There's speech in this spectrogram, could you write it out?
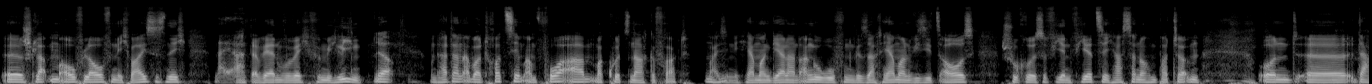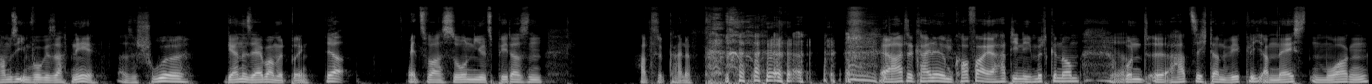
äh, Schlappen auflaufen? Ich weiß es nicht. Naja, da werden wohl welche für mich liegen. Ja. Und hat dann aber trotzdem am Vorabend mal kurz nachgefragt. Weiß Mhm. ich nicht. Hermann Gerland angerufen, gesagt, Hermann, wie sieht's aus? Schuhgröße 44, hast du noch ein paar Töppen? Und äh, da haben sie ihm wohl gesagt, nee, also Schuhe gerne selber mitbringen. Ja. Jetzt war es so, Nils Petersen hatte keine. er hatte keine im Koffer, er hat die nicht mitgenommen Ja. und äh, hat sich dann wirklich am nächsten Morgen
